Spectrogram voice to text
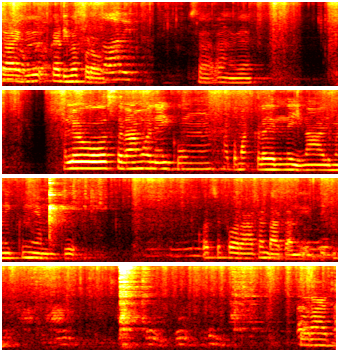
ചായക്ക് കടി പപ്പടോ? സോറി സാറാണല്ലേ ഹലോ അസ്സലാമു അലൈക്കും അപ്പം മക്കളെ എന്നേ നാല് മണിക്ക് നമുക്ക് കുറച്ച് പൊറാട്ട ഉണ്ടാക്കാന്ന് കരുതി. പൊറാട്ട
